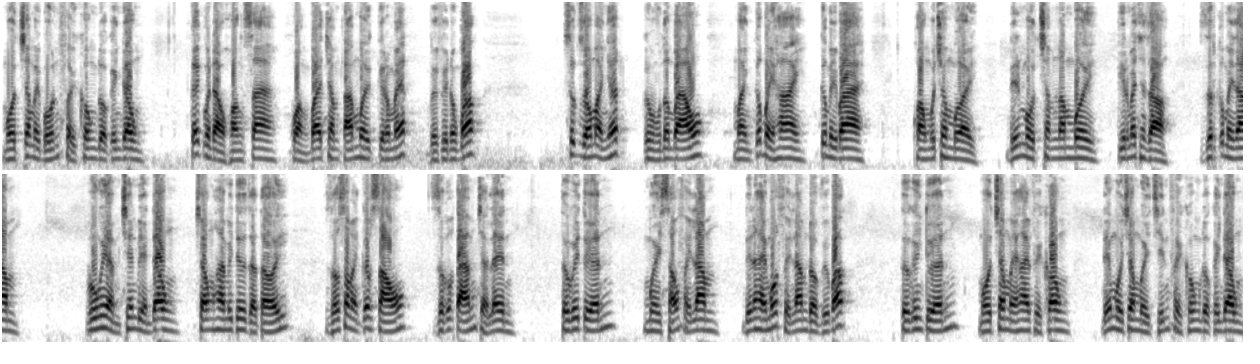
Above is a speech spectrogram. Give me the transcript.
114,0 độ kinh Đông, cách quần đảo Hoàng Sa khoảng 380 km về phía đông bắc. Sức gió mạnh nhất của vùng tâm bão mạnh cấp 12, cấp 13, khoảng 110 đến 150 km/h, giật cấp 15. Vùng nguy hiểm trên biển Đông trong 24 giờ tới, gió sóng mạnh cấp 6, giật cấp 8 trở lên. Từ vĩ tuyến 16,5 đến 21,5 độ vĩ Bắc, từ kinh tuyến 112,0 đến 119,0 độ kinh Đông.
